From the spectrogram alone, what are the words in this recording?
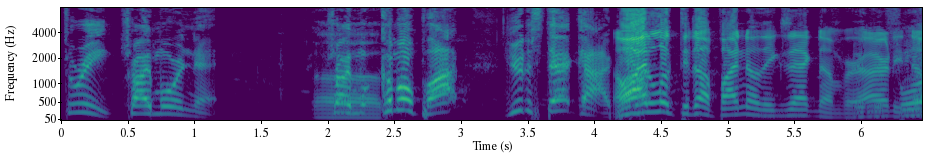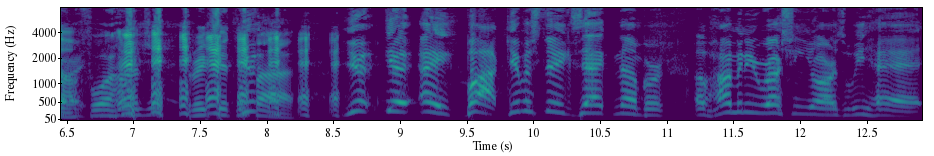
Three. Try more than that. Try Uh, more. Come on, Bach. You're the stat guy. Oh, I looked it up. I know the exact number. I already four, know. 400, 355. You, you, hey, Bach, give us the exact number of how many rushing yards we had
